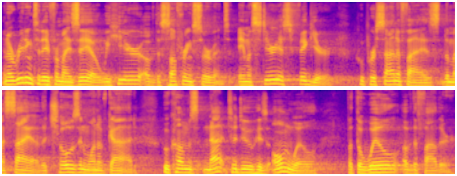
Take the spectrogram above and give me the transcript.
In our reading today from Isaiah, we hear of the suffering servant, a mysterious figure who personifies the Messiah, the chosen one of God, who comes not to do his own will, but the will of the Father.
